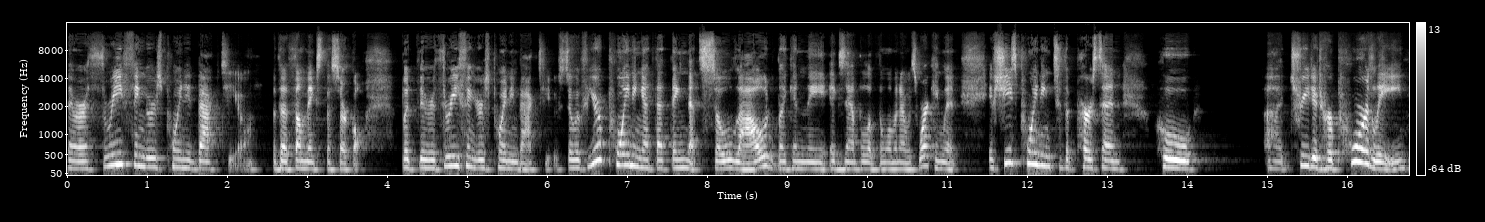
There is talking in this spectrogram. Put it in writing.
there are three fingers pointed back to you. The thumb makes the circle, but there are three fingers pointing back to you. So if you're pointing at that thing that's so loud, like in the example of the woman I was working with, if she's pointing to the person who uh, treated her poorly,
